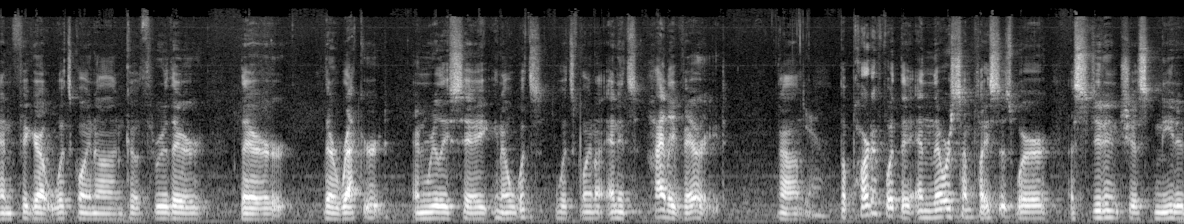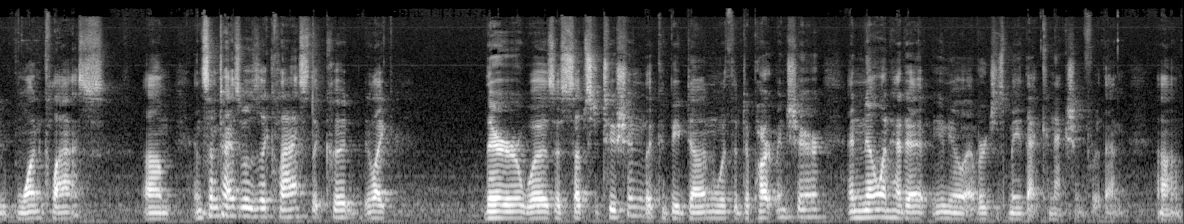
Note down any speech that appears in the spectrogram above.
and figure out what's going on, go through their their their record and really say, you know, what's what's going on, and it's highly varied. Um, Yeah. But part of what they and there were some places where a student just needed one class, um, and sometimes it was a class that could like there was a substitution that could be done with the department chair, and no one had to, you know ever just made that connection for them. Um,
